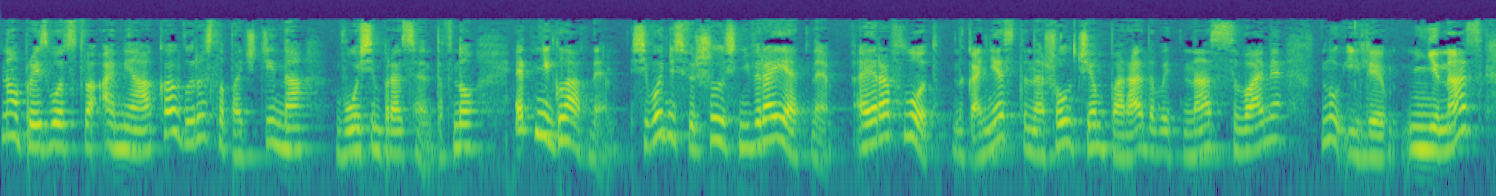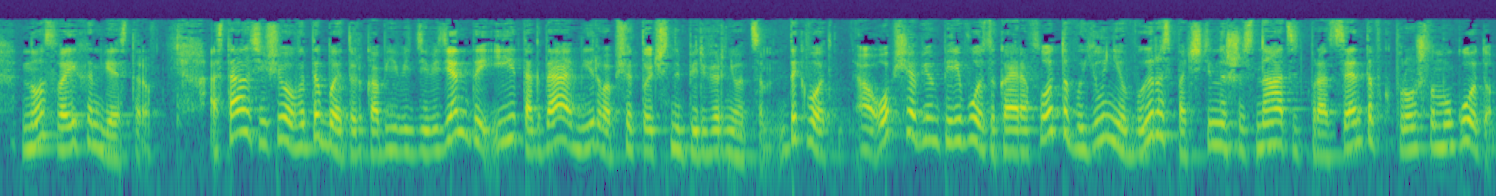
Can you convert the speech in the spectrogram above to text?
но производство аммиака выросло почти на 8%. Но это не главное. Сегодня свершилось новость невероятная. Аэрофлот наконец-то нашел, чем порадовать нас с вами, ну или не нас, но своих инвесторов. Осталось еще ВТБ только объявить дивиденды, и тогда мир вообще точно перевернется. Так вот, а общий объем перевозок Аэрофлота в июне вырос почти на 16% к прошлому году.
